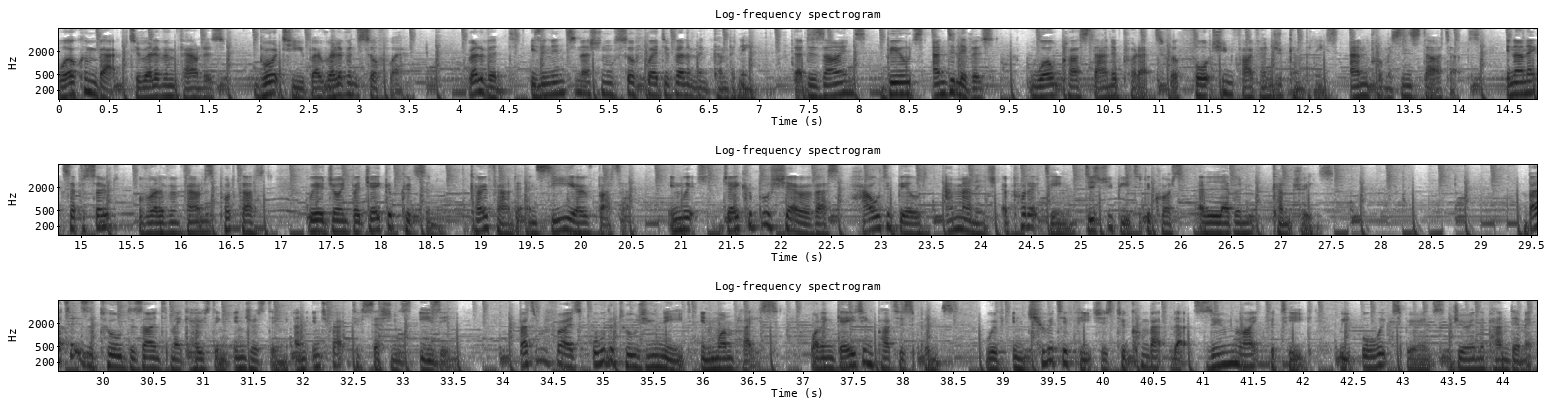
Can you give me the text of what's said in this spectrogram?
Welcome back to Relevant Founders, brought to you by Relevant Software. Relevant is an international software development company that designs, builds, and delivers world class standard products for Fortune 500 companies and promising startups. In our next episode of Relevant Founders podcast, we are joined by Jakub Knutzen, co founder and CEO of Butter, in which Jakub will share with us how to build and manage a product team distributed across 11 countries. Butter is a tool designed to make hosting interesting and interactive sessions easy. Butter provides all the tools you need in one place while engaging participants with intuitive features to combat that Zoom like fatigue we all experienced during the pandemic.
